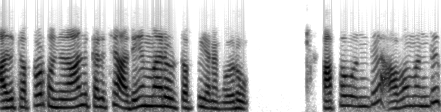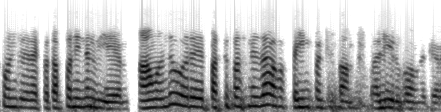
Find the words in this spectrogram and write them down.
அதுக்கப்புறம் கொஞ்ச நாள் கழிச்சு அதே மாதிரி ஒரு தப்பு எனக்கு வரும். அப்ப வந்து அவன் வந்து கொஞ்சம் இப்ப தப்பு பண்ணியிருந்தேன்னு வையே, அவன் வந்து ஒரு பத்து பர்சன்டேஜ் தான் பெயின் பண்ணிருப்பான் வலி இருக்கும் அவனுக்கு.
